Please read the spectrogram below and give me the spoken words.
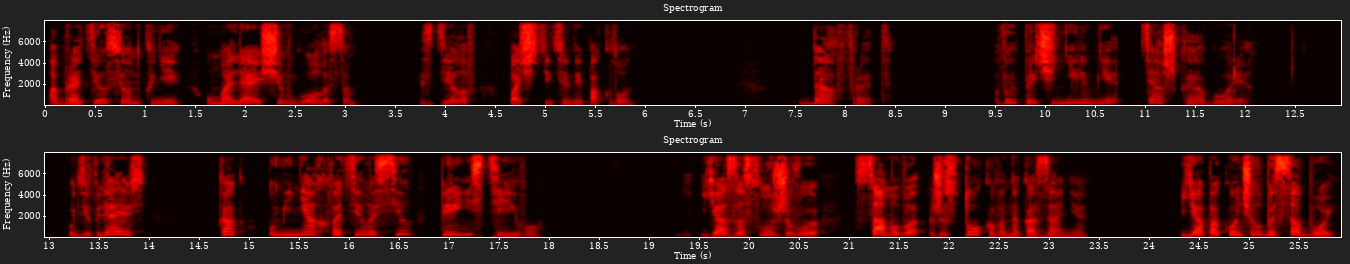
Обратился он к ней умоляющим голосом, сделав почтительный поклон. «Да, Фред, вы причинили мне тяжкое горе. Удивляюсь, как у меня хватило сил перенести его. Я заслуживаю самого жестокого наказания. Я покончил бы с собой,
